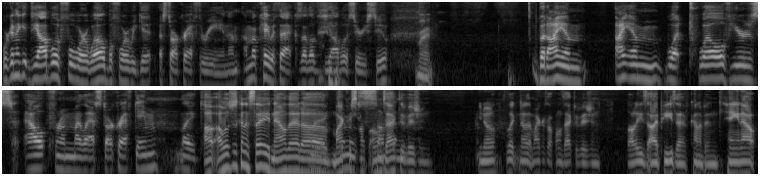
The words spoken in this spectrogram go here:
we're gonna get Diablo four well before we get a StarCraft three, and I'm I'm okay with that because I love the Diablo series too Right. but I am I am what 12 years out from my last StarCraft game. Like I, I was just gonna say now that uh, Like, Microsoft owns. Activision, you know, like now that Microsoft owns Activision, a lot of these IPs that have kind of been hanging out,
